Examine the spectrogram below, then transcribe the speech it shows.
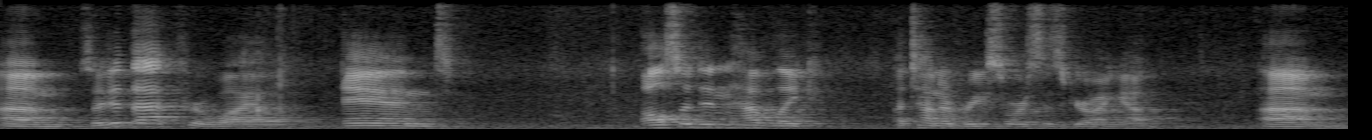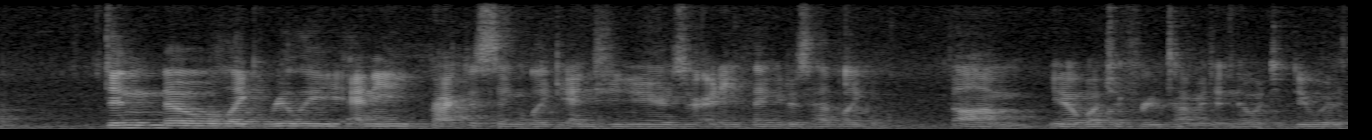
Um, so I did that for a while, and also didn't have like a ton of resources growing up. Um, didn't know like really any practicing like engineers or anything. I just had like um, you know a bunch of free time I didn't know what to do with.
